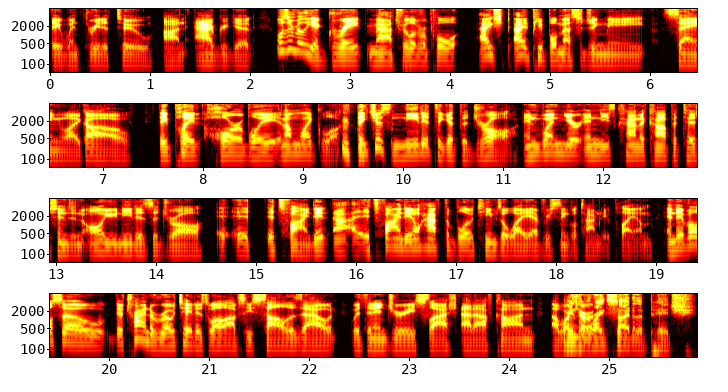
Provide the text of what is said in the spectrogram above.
they went three to two on aggregate. It wasn't really a great match for Liverpool. I, I had people messaging me saying like, "Oh, they played horribly," and I'm like, "Look, they just needed to get the draw. And when you're in these kind of competitions and all you need is a draw, it, it it's fine. It, uh, it's fine. They don't have to blow teams away every single time they play them. And they've also they're trying to rotate as well. Obviously, Salah's out with an injury slash at Afcon. Uh, I mean, the right side of the pitch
